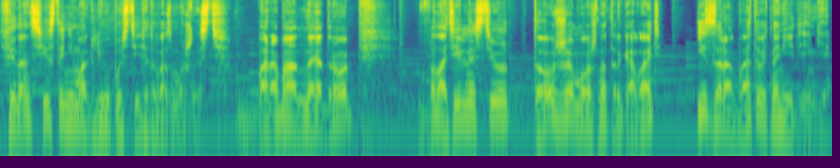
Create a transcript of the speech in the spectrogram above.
финансисты не могли упустить эту возможность. Барабанная дробь. Волатильностью тоже можно торговать и зарабатывать на ней деньги.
